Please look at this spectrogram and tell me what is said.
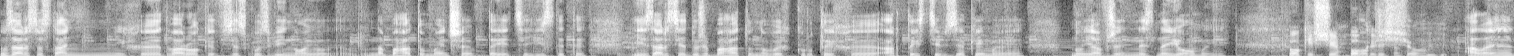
Ну зараз останніх е, два роки в зв'язку з війною е, набагато менше вдається їздити. І зараз є дуже багато нових крутих е, артистів, з якими ну я вже не знайомий Поки що. Поки, що. Але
